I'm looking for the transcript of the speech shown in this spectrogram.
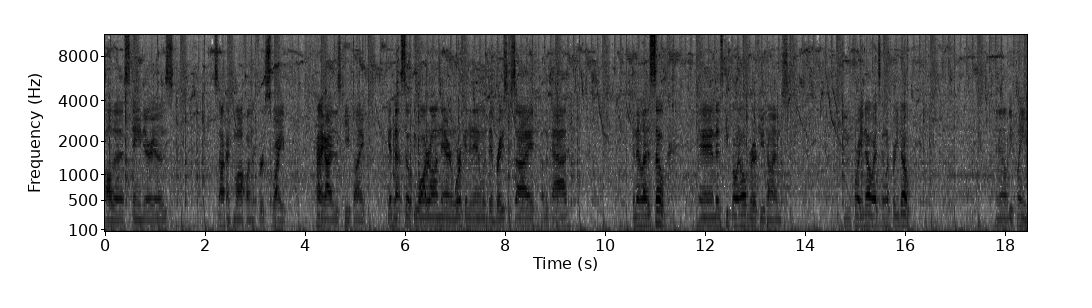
all the stained areas. It's not to come off on the first swipe. Kind of got to just keep like getting that soapy water on there and working it in with the abrasive side of the pad. And then let it soak and just keep going over it a few times. And before you know it, it's gonna look pretty dope. And it'll be clean.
